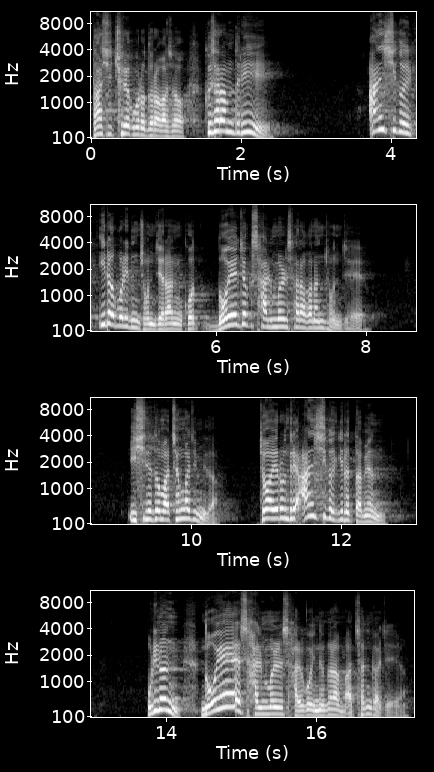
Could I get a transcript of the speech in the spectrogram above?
다시 출애굽으로 돌아가서 그 사람들이 안식을 잃어버리는 존재란 곧 노예적 삶을 살아가는 존재예요. 이 시대도 마찬가지입니다. 저와 여러분들이 안식을 잃었다면 우리는 노예의 삶을 살고 있는 거나 마찬가지예요.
